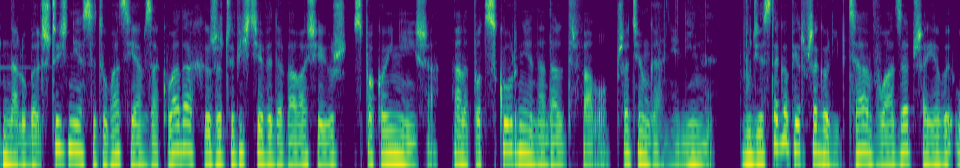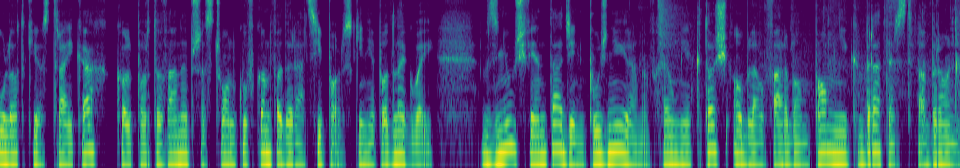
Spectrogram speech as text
Na Lubelszczyźnie sytuacja w zakładach rzeczywiście wydawała się już spokojniejsza, ale podskórnie nadal trwało przeciąganie liny. 21 lipca władze przejęły ulotki o strajkach kolportowane przez członków Konfederacji Polski Niepodległej. W dniu święta, dzień później, rano w hełmie, ktoś oblał farbą pomnik Braterstwa Broni.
